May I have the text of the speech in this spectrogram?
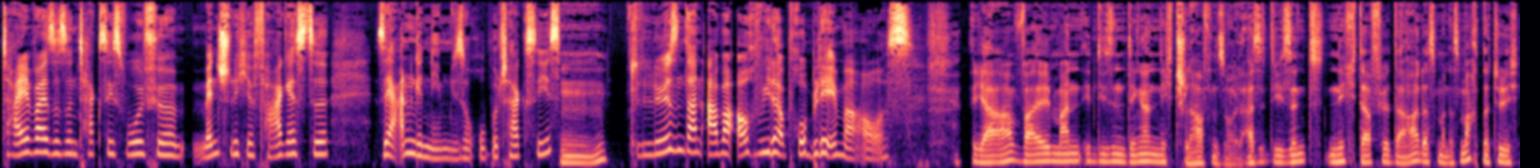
teilweise sind Taxis wohl für menschliche Fahrgäste sehr angenehm, diese Robotaxis. Mhm. Lösen dann aber auch wieder Probleme aus. Ja, weil man in diesen Dingern nicht schlafen soll. Also die sind nicht dafür da, dass man das macht. Natürlich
